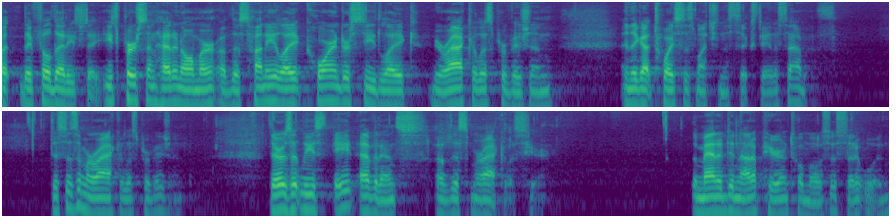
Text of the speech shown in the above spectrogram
but they filled that each day. Each person had an omer of this honey like, coriander seed like, miraculous provision, and they got twice as much in the sixth day of the Sabbath. This is a miraculous provision. There is at least eight evidence of this miraculous here. The manna did not appear until Moses said it would.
